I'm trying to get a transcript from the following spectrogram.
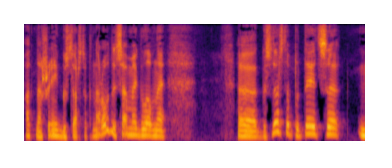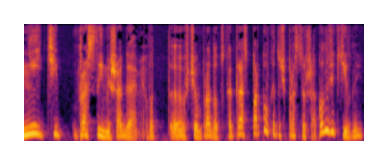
отношение государства к народу. И самое главное, э, государство пытается не идти простыми шагами. Вот э, в чем парадокс. Как раз парковка – это очень простой шаг, он эффективный.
